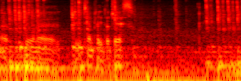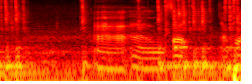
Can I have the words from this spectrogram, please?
no, we to do template.js. Uh, and so up here.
